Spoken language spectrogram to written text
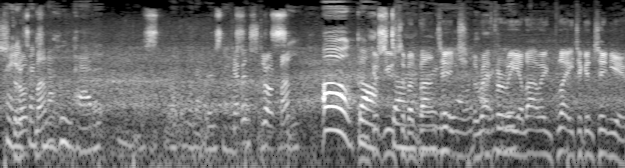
paying attention to who had it. Whatever his name Kevin is. Strootman. Oh And gosh, good use of it, we're gonna get a advantage. The referee allowing play to continue.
